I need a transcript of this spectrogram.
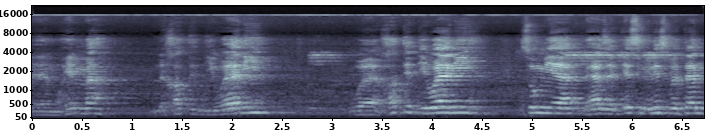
آه، مهمة لخط الديواني. وخط الديواني سمي بهذا الاسم نسبة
